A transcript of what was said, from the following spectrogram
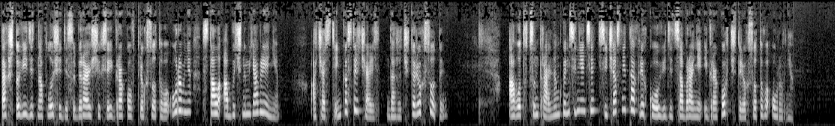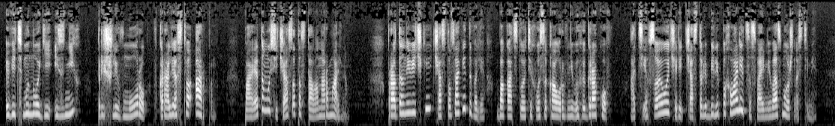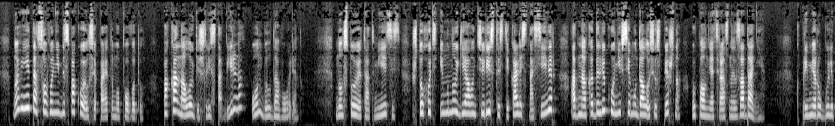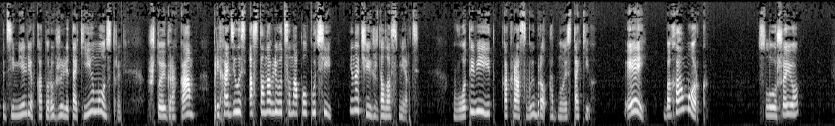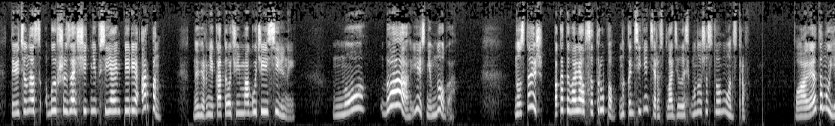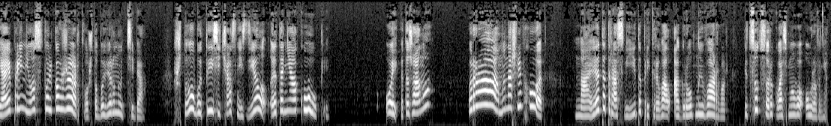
Так что видеть на площади собирающихся игроков 300 уровня стало обычным явлением, а частенько встречались даже 400 А вот в центральном континенте сейчас не так легко увидеть собрание игроков 400 уровня. Ведь многие из них пришли в Мору в королевство Арпан, поэтому сейчас это стало нормальным. Правда, новички часто завидовали богатству этих высокоуровневых игроков, а те, в свою очередь, часто любили похвалиться своими возможностями. Но Виит особо не беспокоился по этому поводу. Пока налоги шли стабильно, он был доволен. Но стоит отметить, что хоть и многие авантюристы стекались на север, однако далеко не всем удалось успешно выполнять разные задания. К примеру, были подземелья, в которых жили такие монстры, что игрокам приходилось останавливаться на полпути, иначе их ждала смерть. Вот и Виит как раз выбрал одно из таких. «Эй, Бахаморг!» «Слушаю!» «Ты ведь у нас бывший защитник всея империи Арпан? Наверняка ты очень могучий и сильный». «Ну, да, есть немного». «Но знаешь, пока ты валялся трупом, на континенте расплодилось множество монстров. Поэтому я и принес столько в жертву, чтобы вернуть тебя». Что бы ты сейчас ни сделал, это не окупи. Ой, это же оно? Ура, мы нашли вход. На этот раз Виида прикрывал огромный варвар 548 уровня.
